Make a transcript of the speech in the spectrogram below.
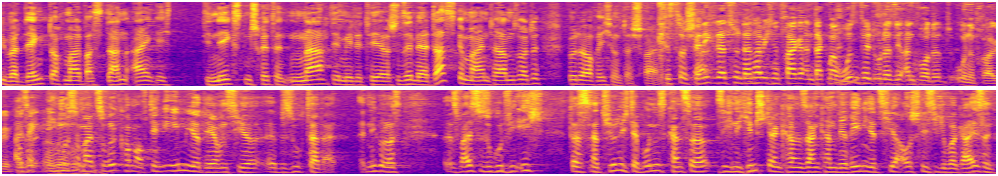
überdenkt doch mal, was dann eigentlich die nächsten Schritte nach dem militärischen sind. Wer das gemeint haben sollte, würde auch ich unterschreiben. Christoph Schwennicke dazu und dann habe ich eine Frage an Dagmar Rosenfeld oder sie antwortet ohne Frage. Also ich muss noch mal zurückkommen auf den Emir, der uns hier äh, besucht hat. Äh, Nikolaus, das weißt du so gut wie ich, dass natürlich der Bundeskanzler sich nicht hinstellen kann und sagen kann, wir reden jetzt hier ausschließlich über Geiseln.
